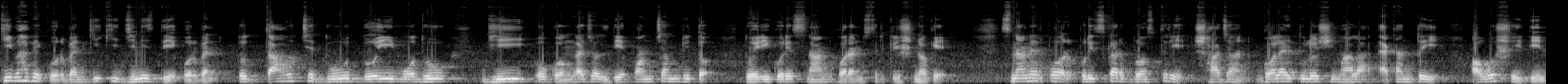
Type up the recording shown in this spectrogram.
কীভাবে করবেন, কি কি জিনিস দিয়ে করবেন? তো তা হচ্ছে দুধ, দই, মধু, ঘি ও গঙ্গাজল দিয়ে পঞ্চামৃত তৈরি করে স্নান করান শ্রীকৃষ্ণকে। স্নানের পর পরিষ্কার বস্ত্রে সাজান, গলায় তুলসী মালা একান্তই অবশ্যই দিন।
